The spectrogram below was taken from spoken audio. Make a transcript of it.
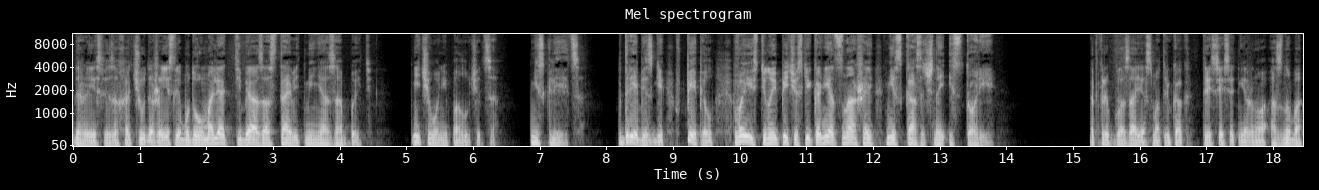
Даже если захочу, даже если буду умолять тебя заставить меня забыть. Ничего не получится, не склеится. В дребезги, в пепел, воистину эпический конец нашей несказочной истории. Открыв глаза, я смотрю, как, трясясь от нервного озноба,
